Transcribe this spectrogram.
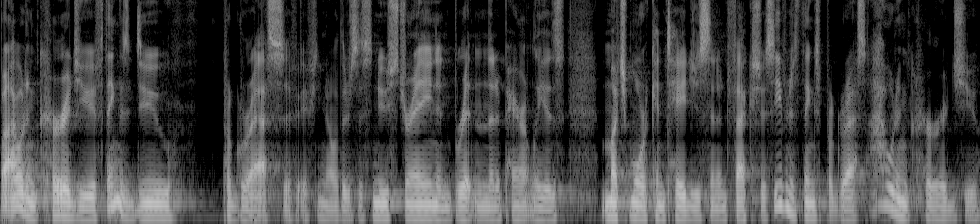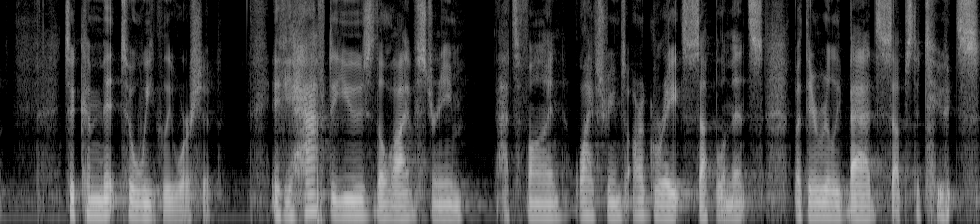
but I would encourage you, if things do progress, if, if you know there's this new strain in Britain that apparently is much more contagious and infectious, even if things progress, I would encourage you to commit to weekly worship. If you have to use the live stream, that's fine. Live streams are great supplements, but they're really bad substitutes.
